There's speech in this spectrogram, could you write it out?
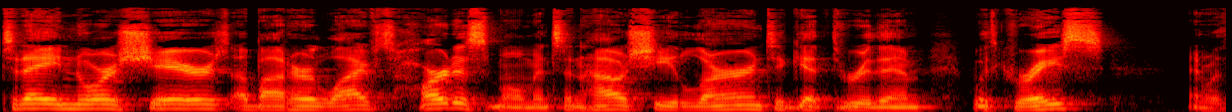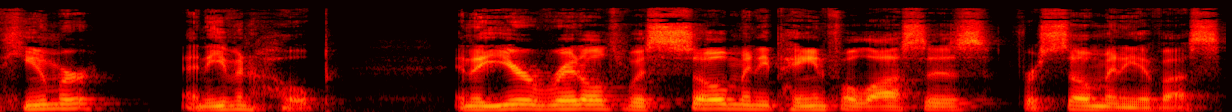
Today, Nora shares about her life's hardest moments and how she learned to get through them with grace and with humor and even hope. In a year riddled with so many painful losses for so many of us,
